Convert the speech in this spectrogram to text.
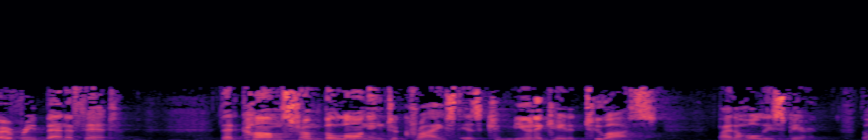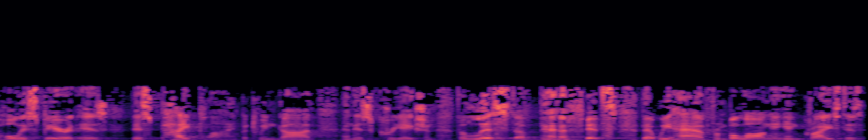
every benefit that comes from belonging to Christ is communicated to us by the Holy Spirit. The Holy Spirit is this pipeline between God and His creation. The list of benefits that we have from belonging in Christ is,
